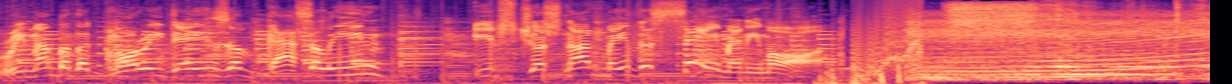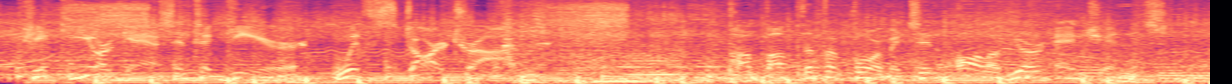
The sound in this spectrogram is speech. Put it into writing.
Remember the glory days of gasoline? It's just not made the same anymore. Kick your gas into gear with StarTron. Pump up the performance in all of your engines.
